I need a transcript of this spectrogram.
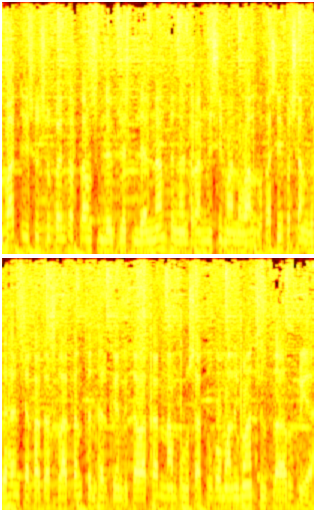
Empat Isuzu Panther tahun 1996 dengan transmisi manual lokasi Pesanggerahan Jakarta Selatan dan harga yang ditawarkan 61,5 juta rupiah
